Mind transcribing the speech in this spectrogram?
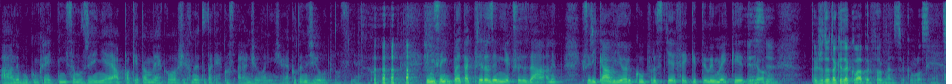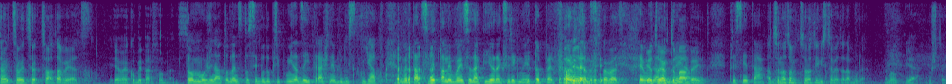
a nebo konkrétní samozřejmě, a pak je tam jako, všechno je to tak jako zaranžovaný, že jako ten život vlastně. že nic není úplně tak přirozený, jak se zdá, a ne, jak se říká v New Yorku, prostě fake it till you make it. Jasně. Jo. Takže to je taky taková performance, jako vlastně. Celý, celý, celá ta věc je jakoby performance. To možná tohle to si budu připomínat zítra, až nebudu stíhat vrtat světla nebo něco takového, tak si řeknu, je to performance. je to performance. je, je to, jak to má být. Přesně tak. A co no. na, tom, co na té výstavě teda bude? Nebo je už teď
